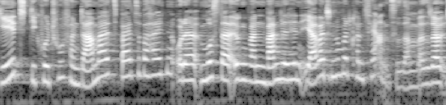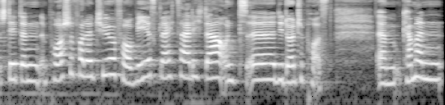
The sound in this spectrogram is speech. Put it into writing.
geht, die Kultur von damals beizubehalten oder muss da irgendwann ein Wandel hin? Ihr arbeitet nur mit Konzernen zusammen. Also da steht dann Porsche vor der Tür, VW ist gleichzeitig da und äh, die Deutsche Post. Ähm, kann, man,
